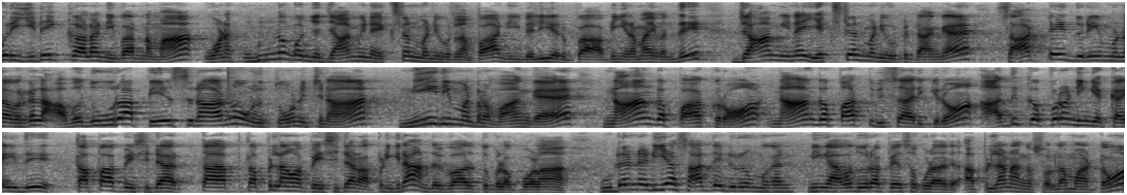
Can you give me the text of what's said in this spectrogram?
ஒரு இடைக்கால நிவாரணமாக உனக்கு இன்னும் கொஞ்சம் ஜாமீனை எக்ஸ்டெண்ட் பண்ணி விடலாம்ப்பா நீ வெளியே இருப்பா அப்படிங்கிற மாதிரி வந்து ஜாமீனை எக்ஸ்டெண்ட் பண்ணி விட்டுட்டாங்க. சாட்டை துரைமுருகன் அவர்கள் அவதூறாக பேசுகிறாருன்னு உங்களுக்கு தோணுச்சுன்னா நீதிமன்றம் வாங்க. நாங்கள் பார்க்குறோம் நாங்கள் பார்த்து விசாரிக்கிறோம். அதுக்கப்புறம் நீங்கள் கைது. தப்பாக பேசிட்டார். தா தப்பு இல்லாமல் பேசிட்டார் அப்படிங்கிற அந்த விவாதத்துக்குள்ளே போகலாம் உடனடியாக சாட்டை துருமுகன் நீங்கள் அவதூறாக பேசக்கூடாது. அப்படிலாம் நாங்கள் சொல்ல மாட்டோம்.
